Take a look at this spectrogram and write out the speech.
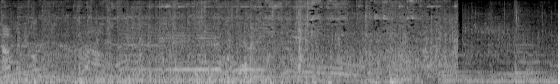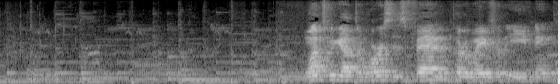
How many horses? once we got the horses fed and put away for the evening,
